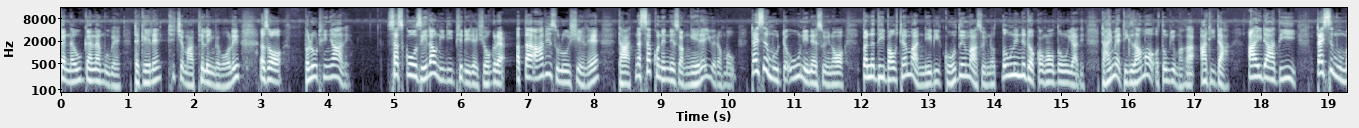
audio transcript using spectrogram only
ကနဦးကန့်လန့်မှုပဲတကယ်လဲဖြစ်ချင်မှာဖြစ်လိမ့်မယ်ပေါ့လေအဲ့ဆိုဘယ်လိုထင်ကြလဲ ဆက်စကိုဈေးလောက်နီးနီးဖြစ်နေတဲ့ယောဂရက်အသက်အားဖြင့်ဆိုလို့ရှိရင်လေဒါ28နှစ်ဆိုတာငယ်တဲ့အရွယ်တော့မဟုတ်တိုက်စစ်မှုတဦးအနေနဲ့ဆိုရင်တော့ပနတီဘောက်ထဲမှာနေပြီးဂိုးသွင်းမှာဆိုရင်တော့3လနှစ်တော့ကောင်းကောင်းသုံးလို့ရတယ်ဒါပေမဲ့ဒီကစားမကိုအသုံးပြုမှာကအာဒီတာအာဒီတာဒီတိုက်စစ်မှုမ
